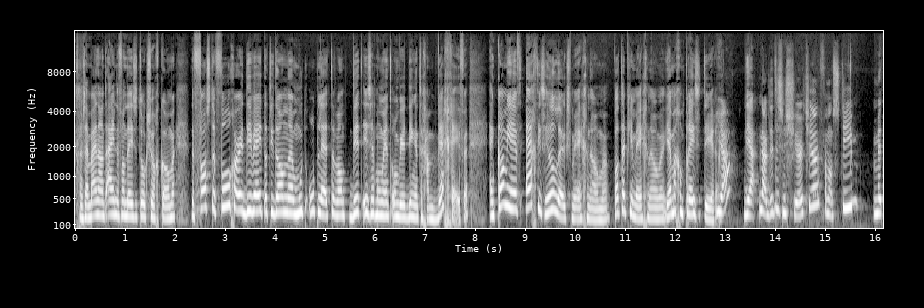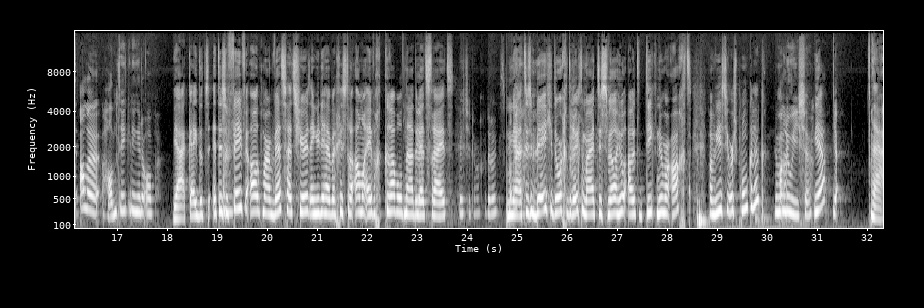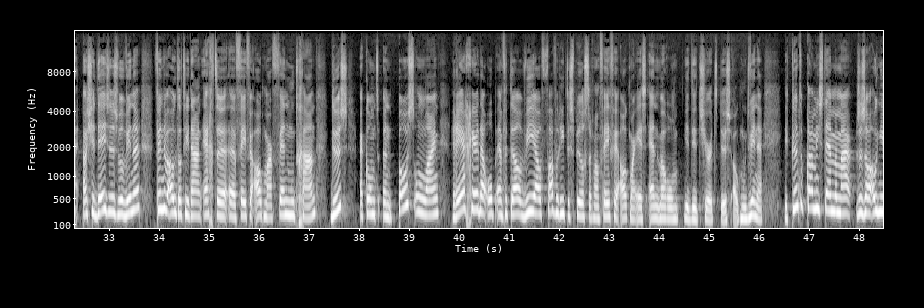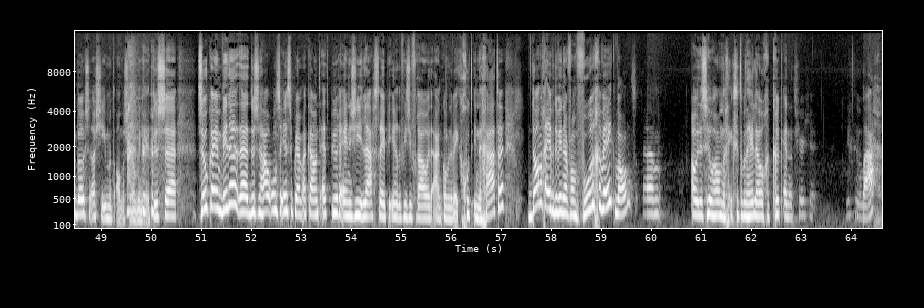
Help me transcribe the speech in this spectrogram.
We zijn bijna aan het einde van deze talkshow gekomen. De vaste volger die weet dat hij dan uh, moet opletten... want dit is het moment om weer dingen te gaan weggeven. En Camille heeft echt iets heel leuks meegenomen. Wat heb je meegenomen? Jij mag hem presenteren. Ja? Ja. Nou, dit is een shirtje van ons team... met alle handtekeningen erop. Ja, kijk, dat, het is een VV Alkmaar wedstrijdshirt. En jullie hebben gisteren allemaal even gekrabbeld na de wedstrijd. Beetje doorgedrukt. Ja, het is een beetje doorgedrukt, maar het is wel heel authentiek. Nummer 8. Van wie is die oorspronkelijk? Nummer Van Louise. Ja? Ja. Nou ja, als je deze dus wil winnen, vinden we ook dat je naar een echte uh, eh, VV Alkmaar fan moet gaan. Dus er komt een post online. Reageer daarop en vertel wie jouw favoriete speelster van VV Alkmaar is en waarom je dit shirt dus ook moet winnen. Je kunt op Cammy stemmen, maar ze zal ook niet boos zijn als je iemand anders nomineert. dus uh, zo kan je hem winnen. Uh, dus hou onze Instagram-account pure energie laagstreepje Eredivisie Vrouwen de aankomende week goed in de gaten. Dan nog even de winnaar van vorige week, want um, Oh, dit is heel handig. Ik zit op een hele hoge kruk en het shirtje ligt heel laag.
